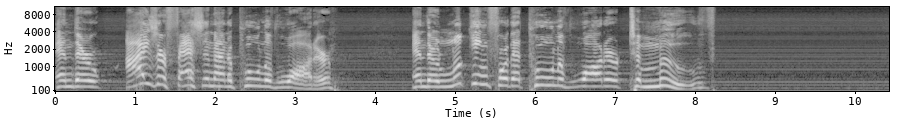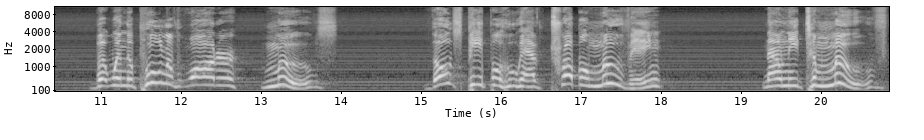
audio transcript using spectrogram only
and their eyes are fastened on a pool of water, and they're looking for that pool of water to move but when the pool of water moves, those people who have trouble moving now need to move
